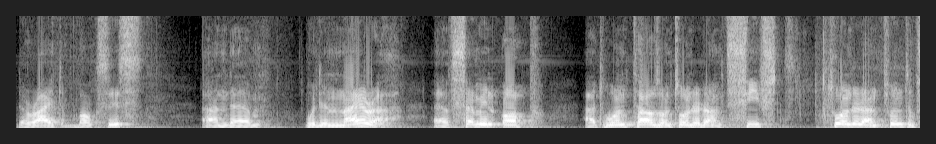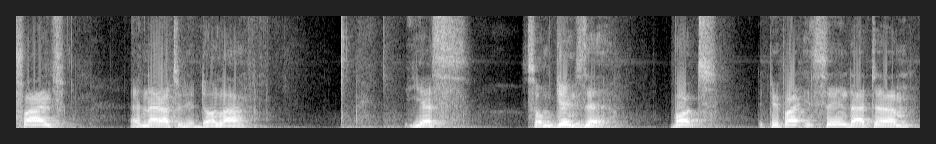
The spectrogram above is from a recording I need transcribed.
the right boxes. And um, with the Naira uh, firming up at 1,225 uh, Naira to the dollar, yes, some gains there. But the paper is saying that um,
